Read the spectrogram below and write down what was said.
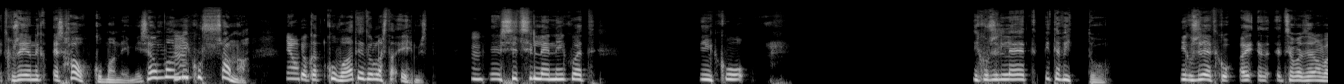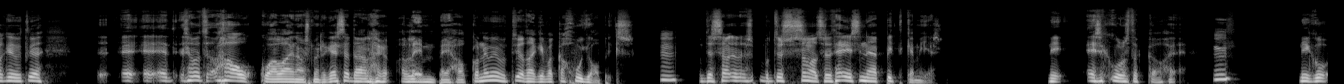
että kun se ei ole niinku edes haukkuma nimi, se on vaan Mm. mm. niinku sana, Joo. joka kuvaa tietynlaista ihmistä. Mm. Niin sit silleen niinku, että niinku, niinku silleen, että mitä vittua? Niinku silleen, että kun, et, et sä voit sanoa vaikka, että et, et, sä voit haukkua lainausmerkeissä, tämä on aika lempeä haukko nimi, mutta jotakin vaikka hujopiksi. Mm. Mutta jos, mut jos sanot, että hei sinä pitkä mies, niin ei se kuulosta kauhean. Mm. Niin kuin,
